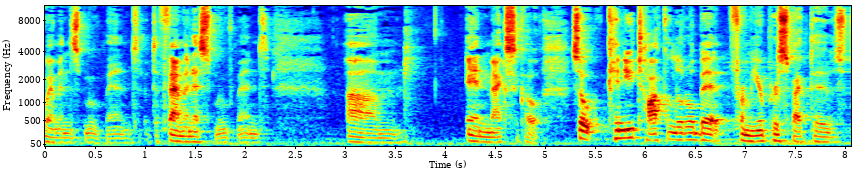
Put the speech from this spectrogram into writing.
women's movement, the feminist movement. Um, in Mexico. So, can you talk a little bit from your perspectives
